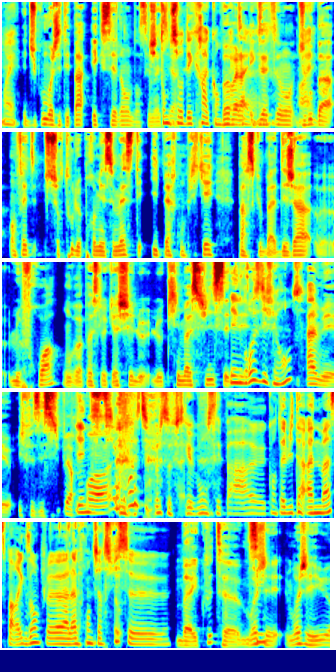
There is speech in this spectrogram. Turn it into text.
Ouais. Et du coup, moi, j'étais pas excellent dans ces tu matières. tombes sur des cracks en fait. Voilà, exactement. Du coup, bah en fait, surtout le premier semestre, c'était hyper compliqué parce que bah déjà euh, le froid, on va pas se le cacher, le, le climat suisse. Il y a une grosse différence. Ah mais il faisait super froid. Il y a une grosse différence parce que bon, c'est pas euh, quand t'habites à Annemasse par exemple, euh, à la frontière suisse. Bah écoute, moi j'ai moi j'ai eu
